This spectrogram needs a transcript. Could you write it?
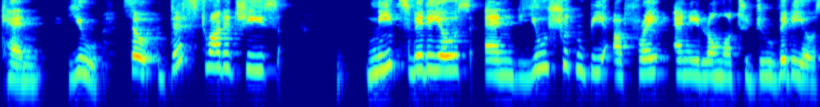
can you. So this strategies needs videos and you shouldn't be afraid any longer to do videos.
